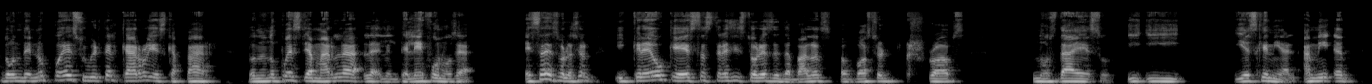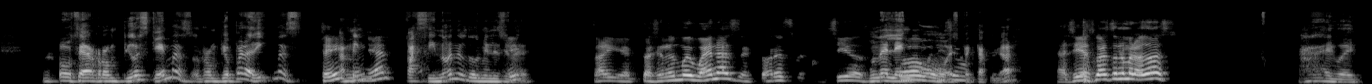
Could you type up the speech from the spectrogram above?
donde no puedes subirte al carro y escapar, donde no puedes llamar la- la- el teléfono, o sea, esa desolación. Y creo que estas tres historias de The Ballads of Buster Scrubs nos da eso. Y, y, y es genial. A mí, eh, o sea, rompió esquemas, rompió paradigmas. Sí, a mí- genial. Fascinó en el 2019. Hay actuaciones muy buenas, actores reconocidos. Un elenco espectacular. Así es. ¿Cuál es tu número dos? Ay, güey.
